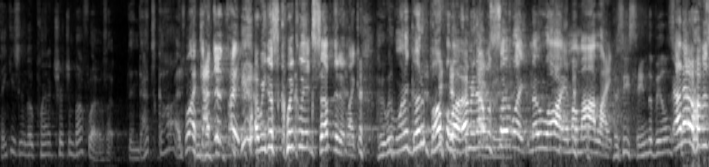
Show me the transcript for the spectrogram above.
Think he's gonna go plant a church in Buffalo. I was like, then that's God. Like I just like, and we just quickly accepted it. Like, who would want to go to Buffalo? I mean, that was so like no lie in my mind. Like, Has he seen the bills? I know. I was,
